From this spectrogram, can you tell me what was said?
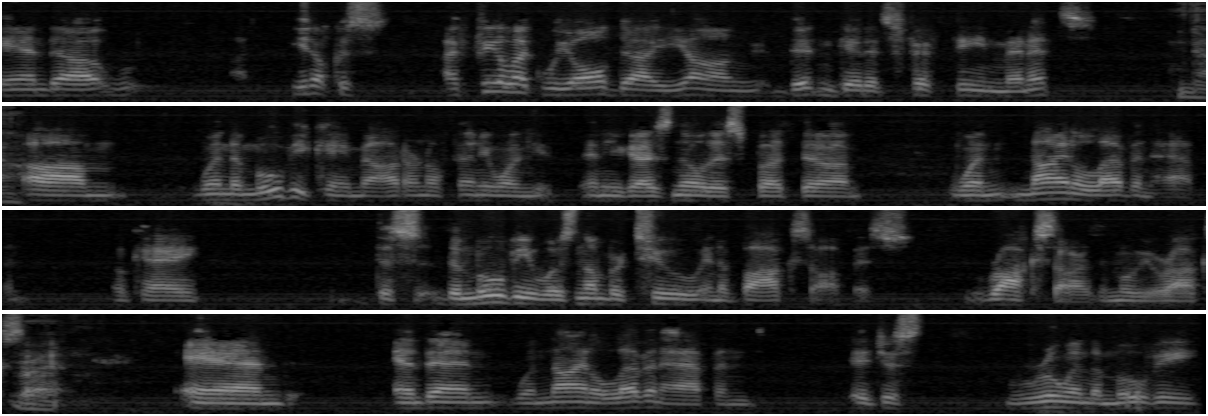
and uh, you know, because I feel like we all die young didn't get its 15 minutes no. um, when the movie came out, I don't know if anyone, any of you guys know this, but um, when 9/11 happened, okay, this the movie was number two in the box office. Rockstar, the movie Rockstar, right. and and then when 9/11 happened, it just ruined the movie.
